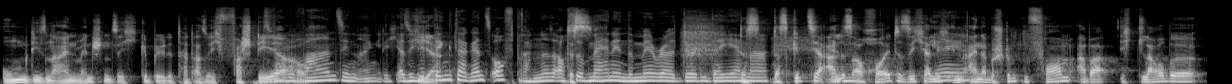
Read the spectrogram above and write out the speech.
um diesen einen Menschen sich gebildet hat. Also ich verstehe das war auch. Wahnsinn eigentlich. Also ich ja, denke da ganz oft dran, ne? auch das, so Man in the Mirror, Dirty Diana. Das, das gibt's ja alles ähm, auch heute sicherlich ja, ja. in einer bestimmten Form, aber ich glaube,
